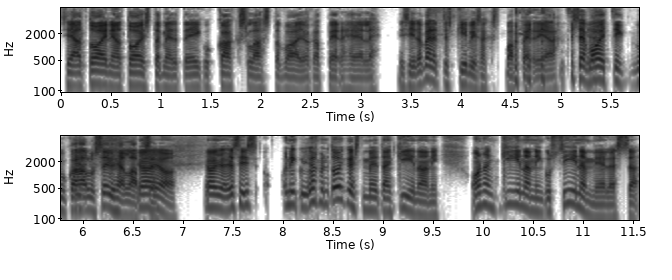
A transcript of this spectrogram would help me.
siellä toinen on toista mieltä, että ei kun kaksi lasta vaan joka perheelle, niin siinä on vedetty kivisakset paperia. Se voitti, kuka halusi se yhden lapsen. Joo, joo. joo, joo. Ja siis niin kuin, jos me nyt oikeasti mietitään Kiinaa, niin onhan Kiina niin kuin siinä mielessä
